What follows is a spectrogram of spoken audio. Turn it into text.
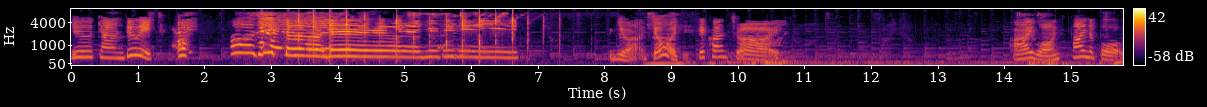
!You can do it! ああー、できたイェーイ !You did it! 次はジョージ、セカンドライ。I want pineapple.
